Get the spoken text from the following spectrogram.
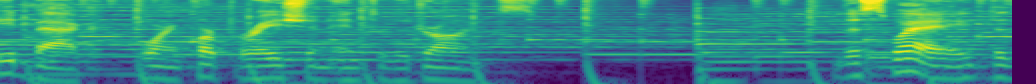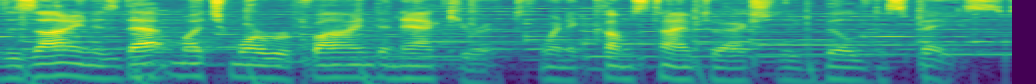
feedback for incorporation into the drawings. This way, the design is that much more refined and accurate when it comes time to actually build the space.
